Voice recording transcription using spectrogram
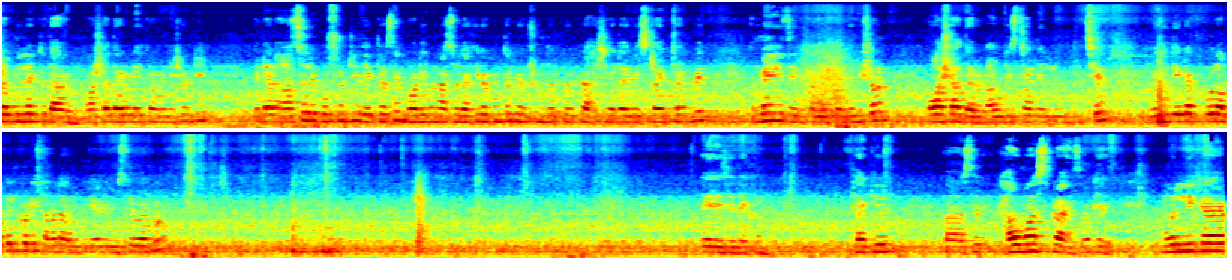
সব মিলে একটা দারুণ, অসাধারণ এই কম্বিনেশনটি এটার আসলে পোর্শনটি দেখতে পাচ্ছেন বডি এবং আসলে একই রকম থাকবে সুন্দর করে একটা হাসিয়া টাইপের স্ট্রাইপ থাকবে। অ্যামেজিং কালার কম্বিনেশন অসাধারণ আউটস্ট্যান্ডিং লুক দিচ্ছে। যদি এটা ফুল ওপেন করি তাহলে আরও ক্লিয়ারলি বুঝতে পারব এই যে দেখুন thank you how much price okay মল্লিকার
